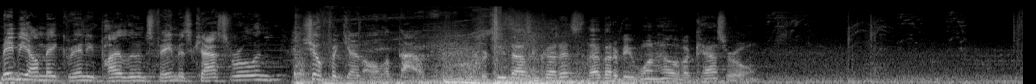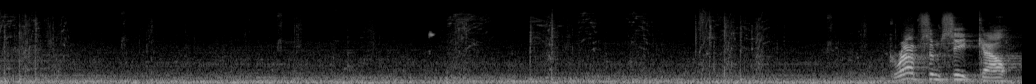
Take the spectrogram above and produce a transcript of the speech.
Maybe I'll make Granny Pyloon's famous casserole and she'll forget all about it. For 2,000 credits, that better be one hell of a casserole. Some seat, Cal.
